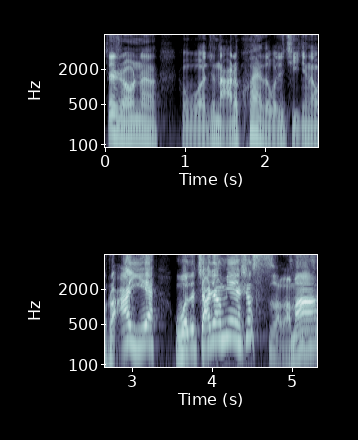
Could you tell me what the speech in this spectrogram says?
这时候呢，我就拿着筷子，我就挤进来，我说：“阿姨，我的炸酱面是死了吗？”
